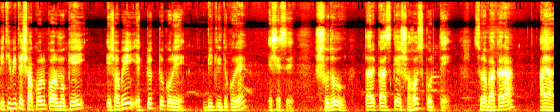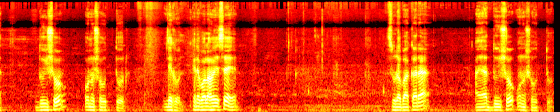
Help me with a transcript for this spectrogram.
পৃথিবীতে সকল কর্মকেই এসবেই একটু একটু করে বিকৃত করে এসেছে। শুধু তার কাজকে সহজ করতে। সুরা বাকারা, আয়াত দুইশো উনসত্তর দেখুন, এখানে বলা হয়েছে, সুরা বাকারা, আয়াত দুইশো উনসত্তর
